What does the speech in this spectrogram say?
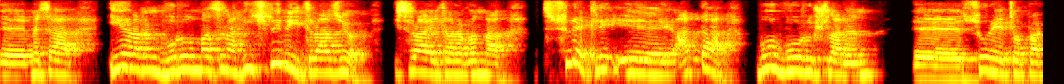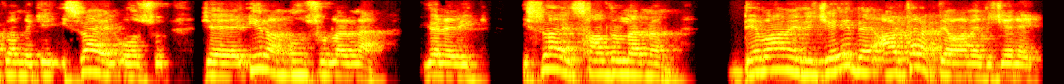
e, mesela İran'ın vurulmasına hiçbir itirazı yok. İsrail tarafından sürekli e, hatta bu vuruşların e, Suriye topraklarındaki İsrail unsur, e, İran unsurlarına yönelik İsrail saldırılarının devam edeceği ve artarak devam edeceğine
